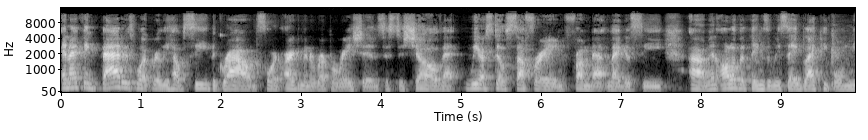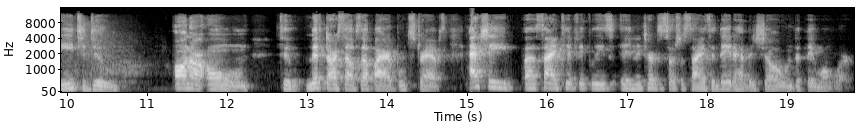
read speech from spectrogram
And I think that is what really helps seed the ground for an argument of reparations is to show that we are still suffering from that legacy um, and all of the things that we say Black people need to do on our own to lift ourselves up by our bootstraps. Actually, uh, scientifically, and in terms of social science and data, have been shown that they won't work.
